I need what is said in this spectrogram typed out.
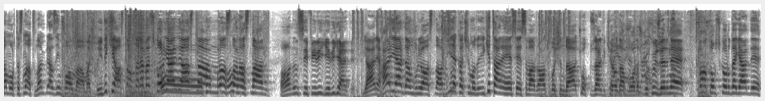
tam ortasına atılan biraz info alma amaçlıydı ki Aslan'dan hemen skor geldi. Aslan. Aslan Aslan. A'nın sefiri geri geldi. Yani her yerden vuruyor Aslan. Yine kaçırmadı. İki tane HS'si var round başında. Çok güzel bir Kero'dan bu arada. Şoku üzerine. Phantom skoru da geldi.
